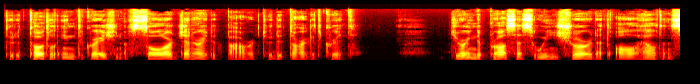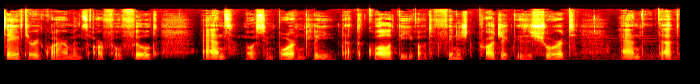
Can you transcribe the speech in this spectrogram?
to the total integration of solar generated power to the target grid. During the process, we ensure that all health and safety requirements are fulfilled and, most importantly, that the quality of the finished project is assured and that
